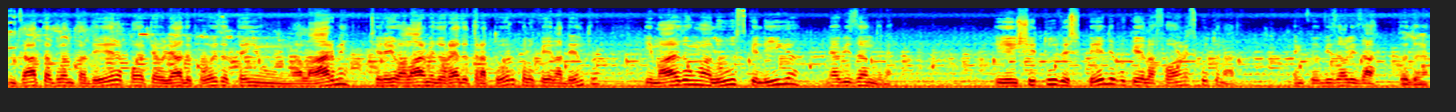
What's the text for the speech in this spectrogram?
encato a plantadeira, pode ter olhado depois, eu tenho um alarme, tirei o alarme do ré do trator, coloquei lá dentro e mais uma luz que liga me avisando, né? E enchi tudo espelho porque lá fora não escuto nada. Tem que visualizar tudo, né?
